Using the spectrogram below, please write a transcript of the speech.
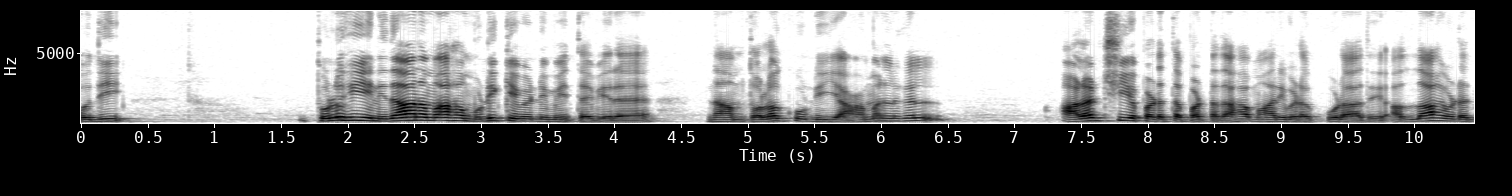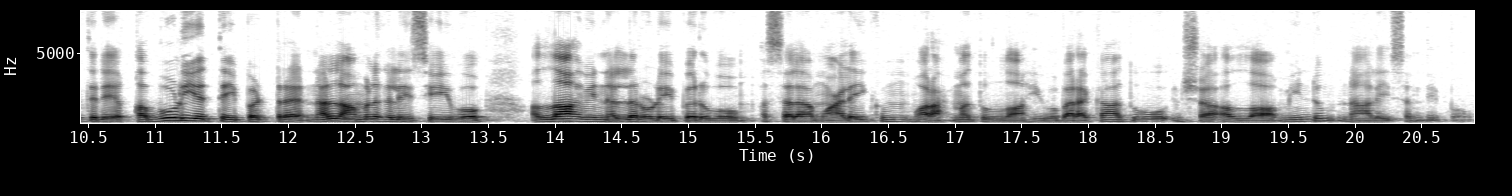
ஓதி தொழுகையை நிதானமாக முடிக்க வேண்டுமே தவிர நாம் தொழக்கூடிய அமல்கள் அலட்சியப்படுத்தப்பட்டதாக மாறிவிடக்கூடாது அல்லாஹ்விடத்திலே கபூலியத்தை பெற்ற நல் அமல்களை செய்வோம். அல்லாஹ்வின் நல்லருளை பெறுவோம். அஸ்ஸலாமு அலைக்கும் வரமத்துல்லாஹி வபரகாத்து இன்ஷா அல்லாஹ் மீண்டும் நாளை சந்திப்போம்.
